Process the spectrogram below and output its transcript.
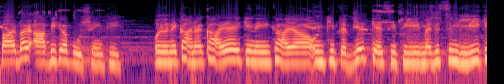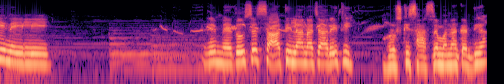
बार बार आप ही का पूछ रही थी। उन्होंने खाना खाया है कि नहीं खाया? उनकी तबीयत कैसी थी? मेडिसिन ली कि नहीं ली? अरे मैं तो उसे साथ ही लाना चाह रही थी और उसकी सास ने मना कर दिया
